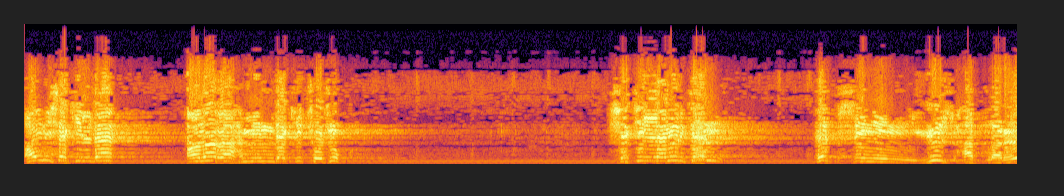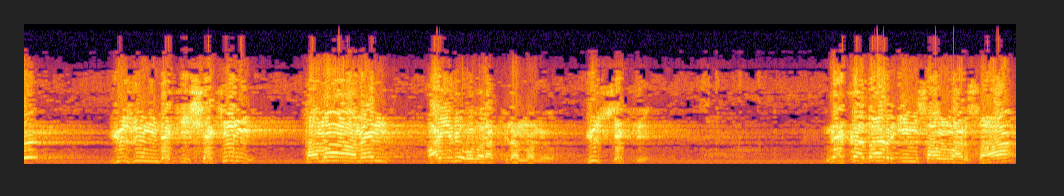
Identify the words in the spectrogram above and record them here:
Aynı şekilde ana rahmindeki çocuk şekillenirken hepsinin yüz hatları, yüzündeki şekil tamamen ayrı olarak planlanıyor. Yüz şekli. Ne kadar insan varsa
